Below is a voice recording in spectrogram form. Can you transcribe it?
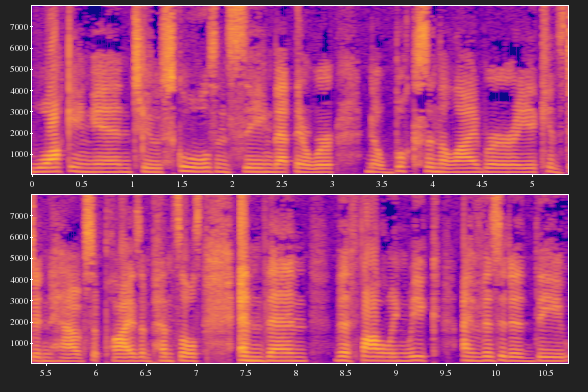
Walking into schools and seeing that there were no books in the library, kids didn't have supplies and pencils. And then the following week, I visited the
